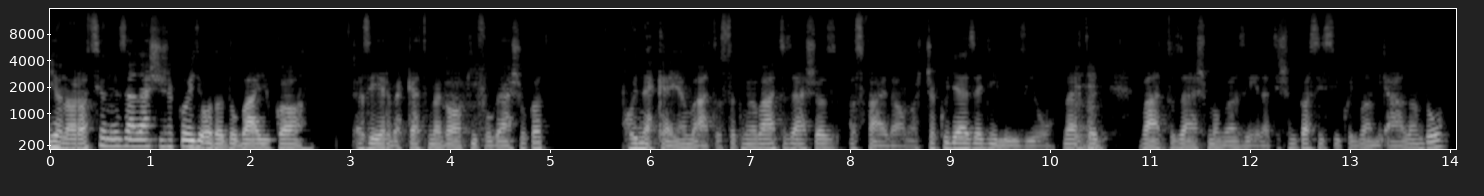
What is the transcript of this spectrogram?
jön a racionalizálás, és akkor így oda dobáljuk a, az érveket, meg a kifogásokat, hogy ne kelljen változtatni. A változás az, az fájdalmas. Csak ugye ez egy illúzió, mert uh-huh. hogy változás maga az élet. És amikor azt hiszük, hogy valami állandó,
